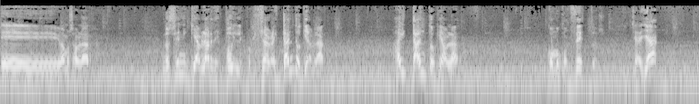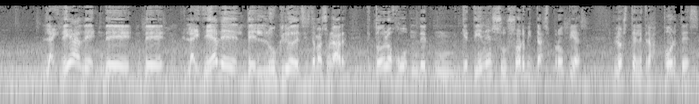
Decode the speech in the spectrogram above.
Eh, vamos a hablar. No sé ni qué hablar de spoilers, porque claro, hay tanto que hablar. Hay tanto que hablar. Como conceptos. O sea, ya la idea de, la idea de- del núcleo del sistema solar que todos los mm, que tienen sus órbitas propias los teletransportes.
